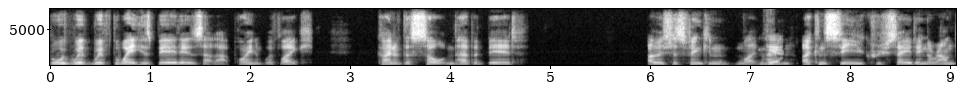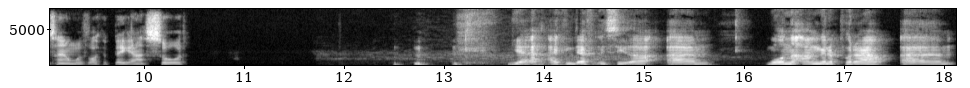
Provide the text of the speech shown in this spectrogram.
With, with with the way his beard is at that point, with like kind of the salt and peppered beard, I was just thinking, like, man, Yeah. I can see you crusading around town with like a big ass sword. yeah, I can definitely see that. Um, one that I'm going to put out. Um,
